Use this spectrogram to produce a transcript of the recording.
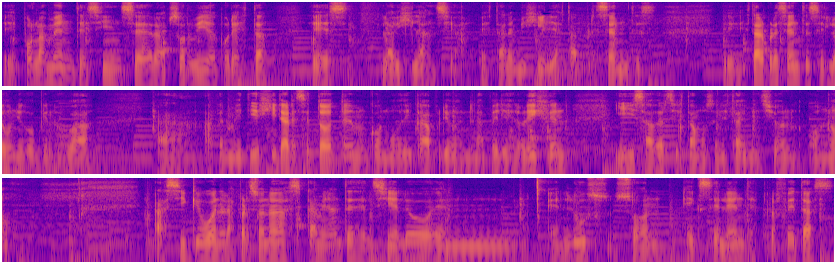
eh, por la mente sin ser absorbida por esta es la vigilancia, estar en vigilia, estar presentes. estar presentes es lo único que nos va a a, permitir girar ese tótem como DiCaprio en la peli del origen y saber si estamos en esta dimensión o no. Así que bueno, las personas caminantes del cielo en, luz son excelentes profetas,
